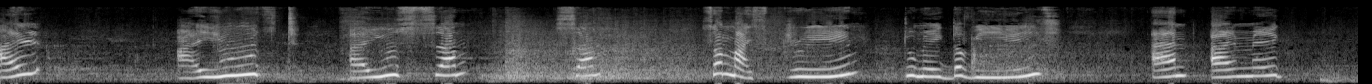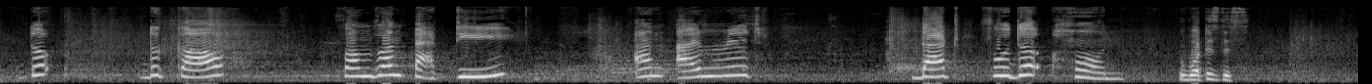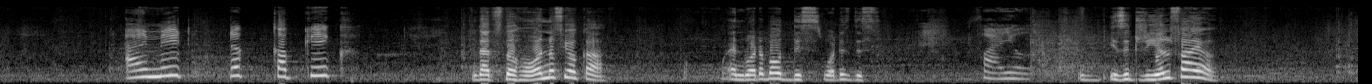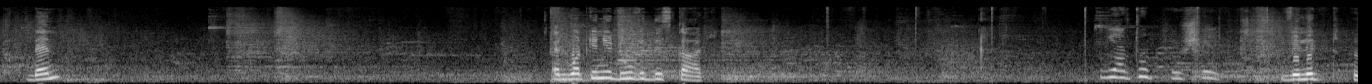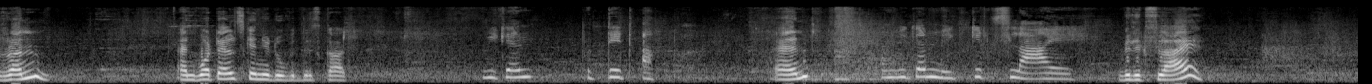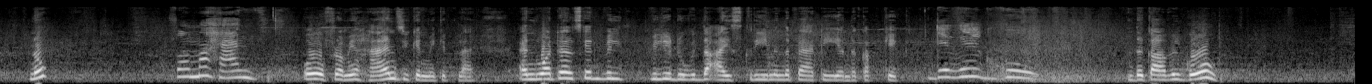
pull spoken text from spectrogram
I I used I used some some some ice cream to make the wheels and I make the the car from one patty and I made that for the horn. What is this? I made cupcake. That's the horn of your car. And what about this? What is this? Fire. Is it real fire? Then? And what can you do with this car? We have to push it. Will it run? And what else can you do with this car? We can put it up And and we can make it fly will it fly? No? from our hands. Oh, from your hands you can make it fly. And what else can will will you do with the ice cream and the patty and the cupcake? They will go. The car will go.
